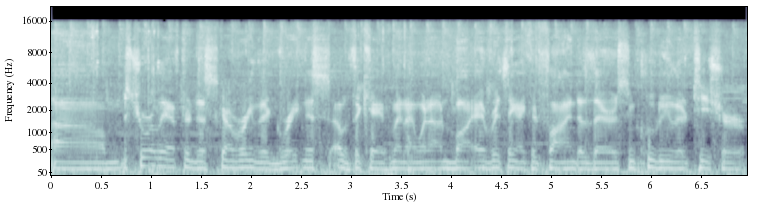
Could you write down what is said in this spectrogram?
Um, shortly after discovering the greatness of the Cavemen, I went out and bought everything I could find of theirs, including their T-shirt.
